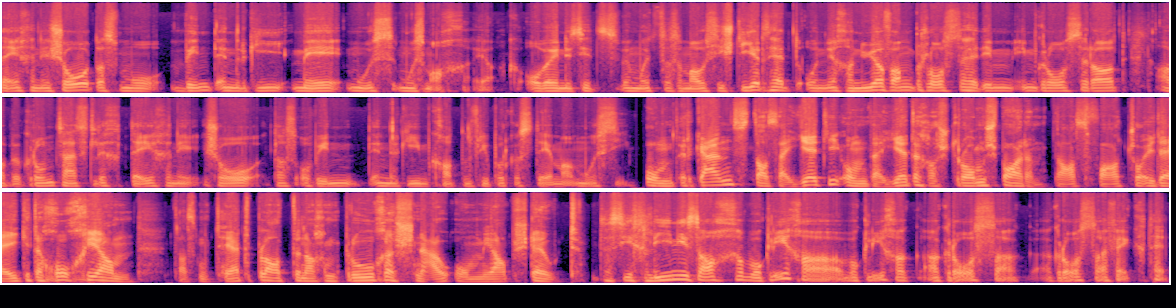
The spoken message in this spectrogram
denke ich schon, dass man Windenergie mehr muss, muss machen muss. Ja. Auch wenn, es jetzt, wenn man jetzt das einmal assistiert hat und nicht einen Neuanfang beschlossen hat im, im Grossen Rat. Aber grundsätzlich denke ich schon, dass auch Windenergie im Kanton Freiburg ein Thema muss sein. Und ergänzt, dass auch jede und auch jeder kann Strom sparen kann. Das fängt schon in der eigenen Küche an. Dass man die Herdplatte nach dem Brauchen schnell um mich abstellt. Das sind kleine Sachen, die gleich, einen, gleich einen, grossen, einen grossen Effekt haben.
